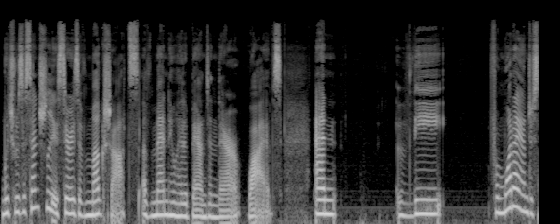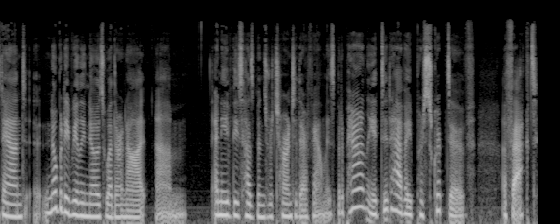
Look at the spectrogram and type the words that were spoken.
which was essentially a series of mugshots of men who had abandoned their wives. And the from what I understand, nobody really knows whether or not um, any of these husbands returned to their families, but apparently it did have a prescriptive effect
